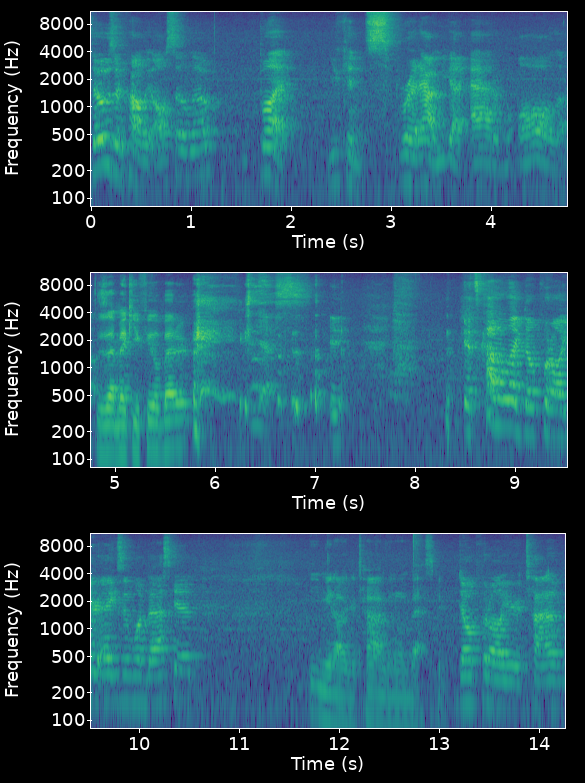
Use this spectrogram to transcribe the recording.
those are probably also low. But you can spread out. You got to add them all up. Does that make you feel better? Yes. It, it's kind of like don't put all your eggs in one basket. You mean all your time in one basket. Don't put all your time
